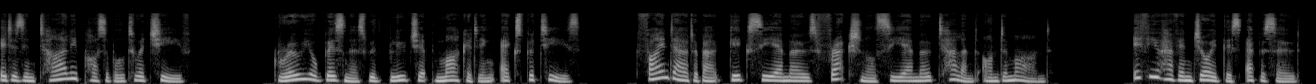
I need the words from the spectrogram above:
it is entirely possible to achieve. Grow your business with blue chip marketing expertise. Find out about Gig CMO's fractional CMO talent on demand. If you have enjoyed this episode,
